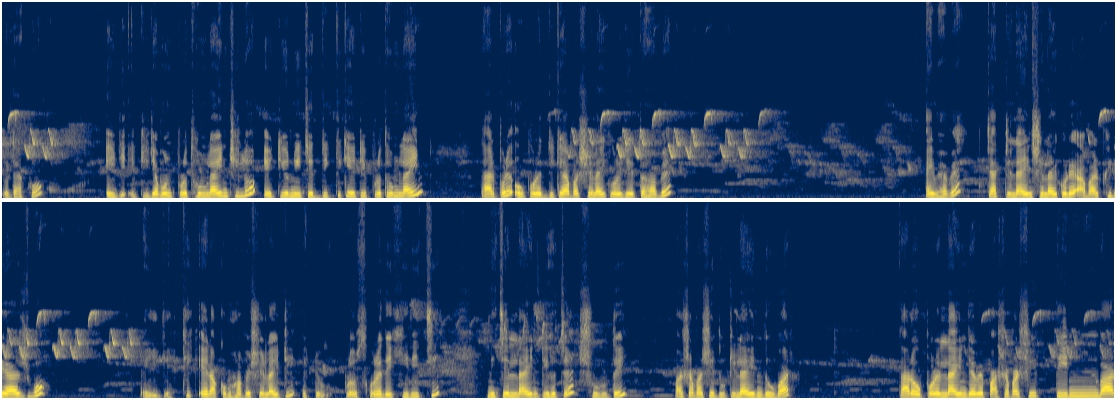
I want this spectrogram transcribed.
তো দেখো, এই যে এটি যেমন প্রথম লাইন ছিল, এটিও নিচের দিক থেকে এটি প্রথম লাইন। তারপরে ওপরের দিকে আবার সেলাই করে যেতে হবে। এইভাবে চারটে লাইন সেলাই করে আবার ফিরে আসব। এই যে, ঠিক এরকম হবে সেলাইটি। একটু ক্লোজ করে দেখিয়ে দিচ্ছি। নিচের লাইনটি হচ্ছে শুরুতেই, পাশাপাশি দুটি লাইন দুবার। তার ওপরের লাইন যাবে পাশাপাশি তিনবার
